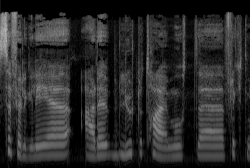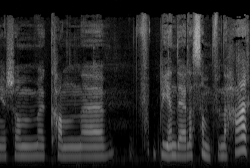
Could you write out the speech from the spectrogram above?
Selvfølgelig er det lurt å ta imot uh, flyktninger som kan uh, bli en del av samfunnet her.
